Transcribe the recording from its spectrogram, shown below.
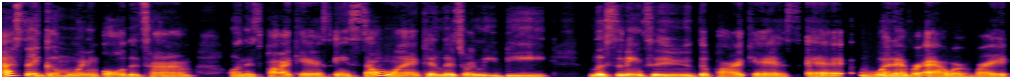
I say good morning all the time on this podcast, and someone could literally be listening to the podcast at whatever hour, right?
